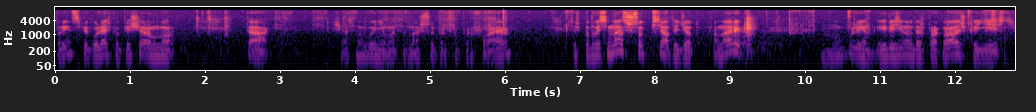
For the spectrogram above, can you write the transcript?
в принципе, гулять по пещерам норм. Так, сейчас мы вынем этот наш супер-пупер фаер. То есть под 18650 идет фонарик. Ну, блин, и резиновая даже прокладочка есть.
